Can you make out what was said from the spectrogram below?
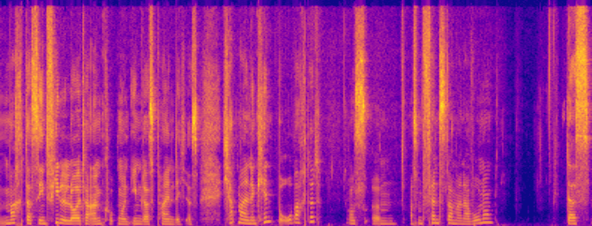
macht, dass ihn viele Leute angucken und ihm das peinlich ist. Ich habe mal ein Kind beobachtet aus, ähm, aus dem Fenster meiner Wohnung, das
